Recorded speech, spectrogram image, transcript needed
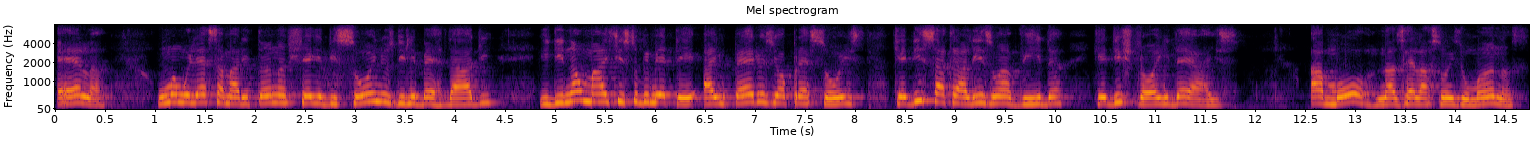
Ela, uma mulher samaritana cheia de sonhos de liberdade e de não mais se submeter a impérios e opressões que desacralizam a vida, que destroem ideais. Amor nas relações humanas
